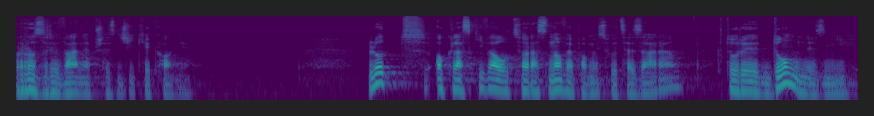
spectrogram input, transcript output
rozrywane przez dzikie konie. Lud oklaskiwał coraz nowe pomysły Cezara, który dumny z nich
